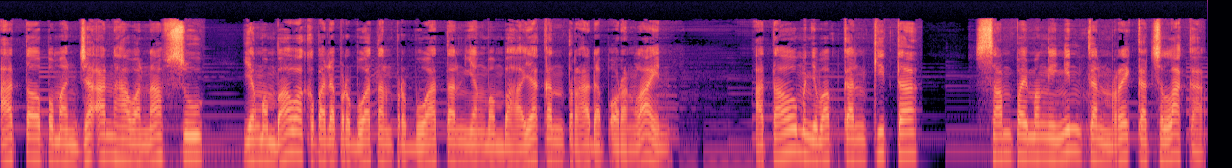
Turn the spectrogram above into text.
atau pemanjaan hawa nafsu yang membawa kepada perbuatan-perbuatan yang membahayakan terhadap orang lain, atau menyebabkan kita sampai menginginkan mereka celaka,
